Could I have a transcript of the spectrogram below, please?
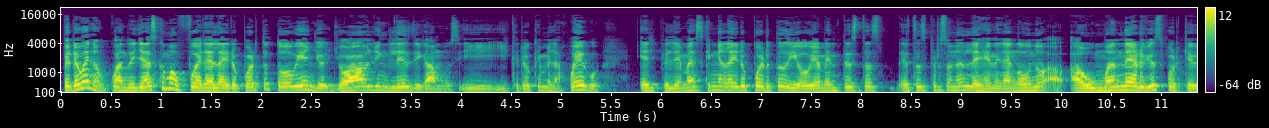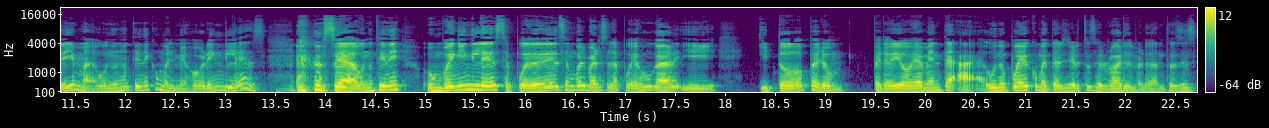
Pero bueno, cuando ya es como fuera del aeropuerto, todo bien, yo, yo hablo inglés, digamos, y, y creo que me la juego. El problema es que en el aeropuerto, y obviamente estas, estas personas le generan a uno aún más nervios porque, Dima, uno no tiene como el mejor inglés. o sea, uno tiene un buen inglés, se puede desenvolver, se la puede jugar y, y todo, pero, pero obviamente ah, uno puede cometer ciertos errores, ¿verdad? Entonces,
